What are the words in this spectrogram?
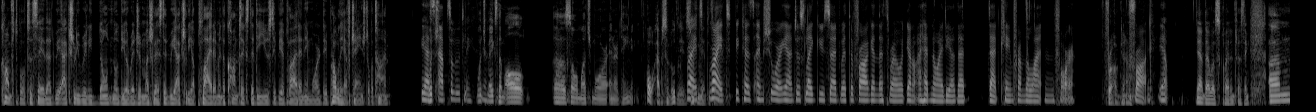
comfortable to say that we actually really don't know the origin, much less that we actually apply them in the context that they used to be applied anymore. They probably have changed over time. Yes, Which- absolutely. Which Yeah. makes them all uh, so much more entertaining. Oh, absolutely. It's Right, right. Because I'm sure, yeah, just like you said with the frog in the throat, you know, I had no idea that that came from the Latin for Frog, yeah. frog. Yep. Yeah, that was quite interesting. Um,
